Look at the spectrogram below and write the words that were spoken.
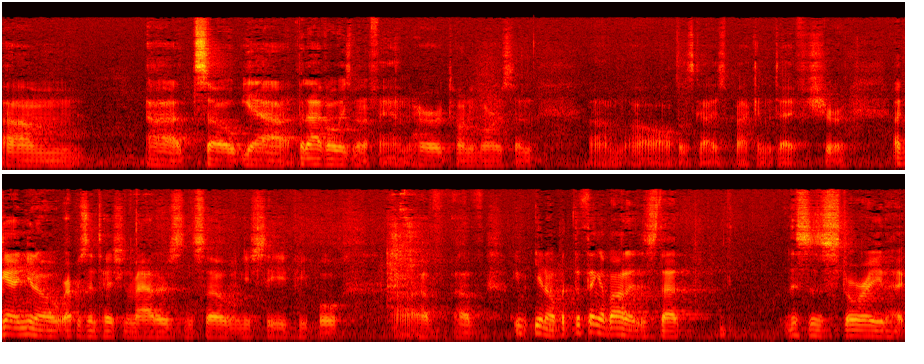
Um, uh, so yeah, but I've always been a fan. Her, Toni Morrison, um, all those guys back in the day for sure. Again, you know, representation matters, and so when you see people of, of, you know, but the thing about it is that this is a story that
